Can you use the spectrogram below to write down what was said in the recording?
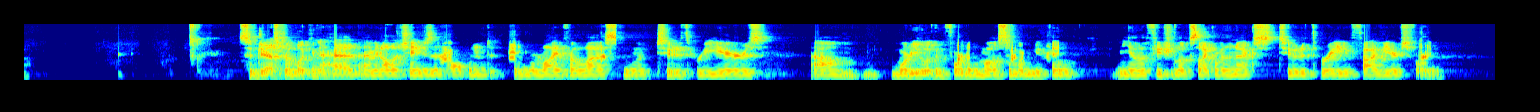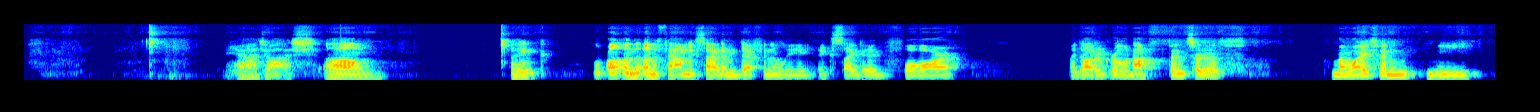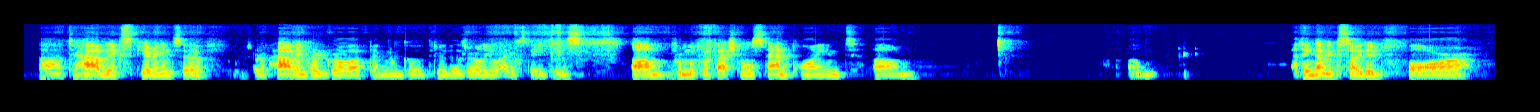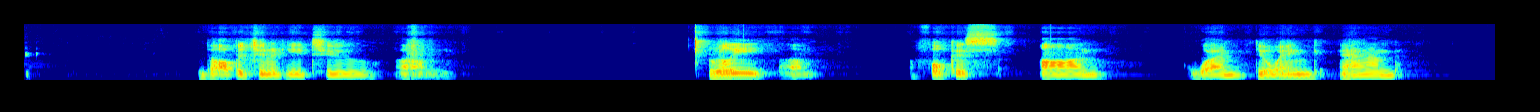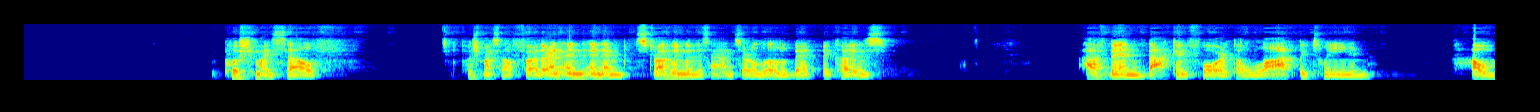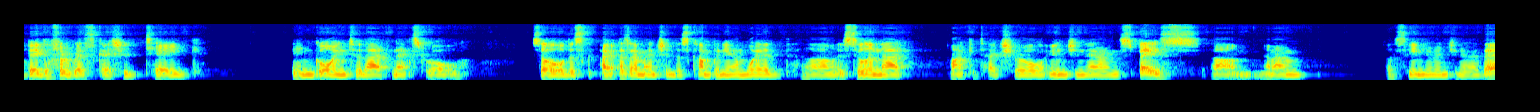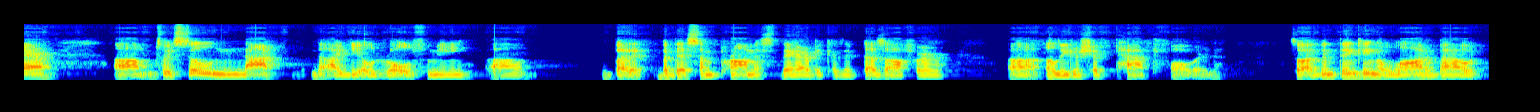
So Jasper, looking ahead, I mean, all the changes that happened in your life for the last you know two to three years. Um, what are you looking forward to the most, and what do you think you know the future looks like over the next two to three, five years for you? Yeah, Josh. Um, I think on, on the family side, I'm definitely excited for my daughter growing up and sort of my wife and me uh, to have the experience of sort of having her grow up and go through those early life stages. Um, from a professional standpoint, um, um, I think I'm excited for the opportunity to um, really um, focus on what I'm doing and push myself push myself further. And, and and i'm struggling with this answer a little bit because i've been back and forth a lot between how big of a risk i should take in going to that next role. So this as i mentioned this company i'm with uh, is still in that architectural engineering space um, and i'm a senior engineer there um, so it's still not the ideal role for me, uh, but it, but there's some promise there because it does offer uh, a leadership path forward. So I've been thinking a lot about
